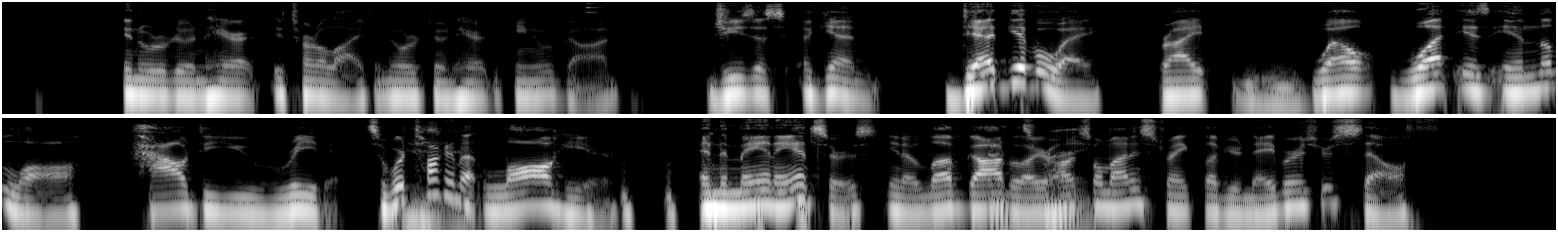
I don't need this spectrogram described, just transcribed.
in order to inherit eternal life, in order to inherit the kingdom of God? Jesus, again, dead giveaway, right? Mhm. Well, what is in the law? How do you read it? So we're talking about law here. And the man answers, you know, love God with all your heart, right. soul, mind, and strength. Love your neighbor as yourself.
